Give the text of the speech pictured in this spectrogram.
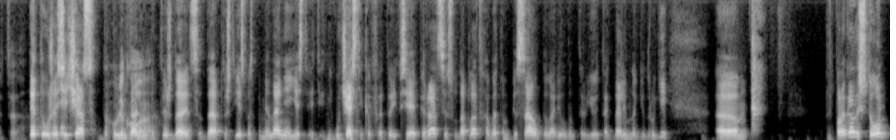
это... это уже сейчас документально подтверждается, да, потому что есть воспоминания, есть участников этой всей операции, Судоплатов об этом писал, говорил в интервью и так далее, многие другие. Эм, предполагалось, что он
